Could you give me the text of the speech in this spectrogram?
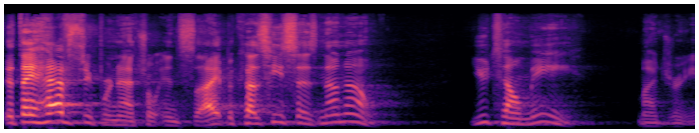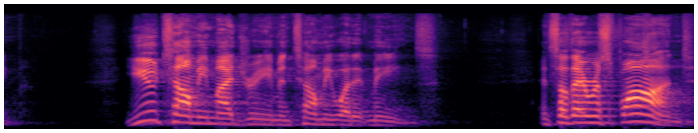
that they have supernatural insight because he says, No, no, you tell me my dream. You tell me my dream and tell me what it means. And so they respond.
